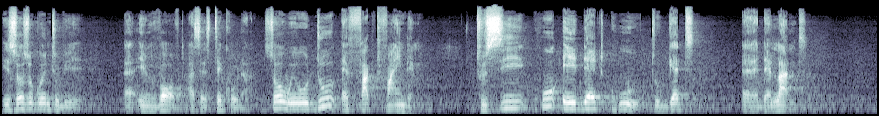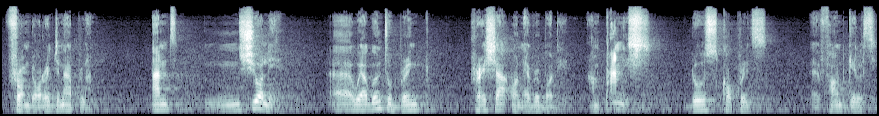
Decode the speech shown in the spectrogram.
is also going to be uh, involved as a stakeholder. So we will do a fact finding to see who aided who to get uh, the land from the original plan. And mm, surely uh, we are going to bring pressure on everybody and punish those corporates uh, found guilty.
